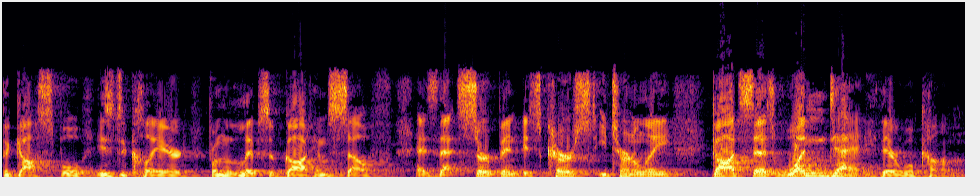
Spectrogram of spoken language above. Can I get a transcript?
the gospel is declared from the lips of God himself as that serpent is cursed eternally. God says, one day there will come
